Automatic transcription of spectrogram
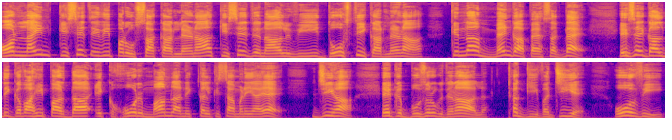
ਆਨਲਾਈਨ ਕਿਸੇ ਤੇ ਵੀ ਭਰੋਸਾ ਕਰ ਲੈਣਾ, ਕਿਸੇ ਦੇ ਨਾਲ ਵੀ ਦੋਸਤੀ ਕਰ ਲੈਣਾ ਕਿੰਨਾ ਮਹਿੰਗਾ ਪੈ ਸਕਦਾ ਹੈ। ਇਸੇ ਗੱਲ ਦੀ ਗਵਾਹੀ ਭਰਦਾ ਇੱਕ ਹੋਰ ਮਾਮਲਾ ਨਿਕਲ ਕੇ ਸਾਹਮਣੇ ਆਇਆ ਹੈ। ਜੀ ਹਾਂ, ਇੱਕ ਬਜ਼ੁਰਗ ਦੇ ਨਾਲ ਠੱਗੀ ਵੱਜੀ ਹੈ। ਉਹ ਵੀ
